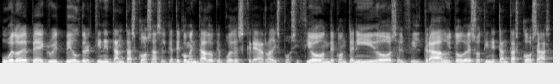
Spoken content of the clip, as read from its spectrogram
WP Grid Builder tiene tantas cosas, el que te he comentado que puedes crear la disposición de contenidos, el filtrado y todo eso, tiene tantas cosas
